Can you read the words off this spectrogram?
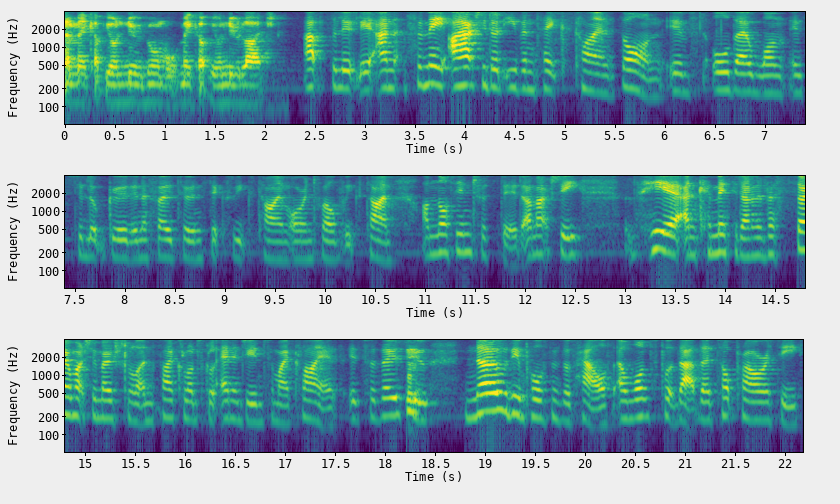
that make up your new normal, make up your new life. Absolutely. And for me, I actually don't even take clients on if all they want is to look good in a photo in six weeks' time or in 12 weeks' time. I'm not interested. I'm actually here and committed and invest so much emotional and psychological energy into my clients is for those hmm. who know the importance of health and want to put that their top priority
